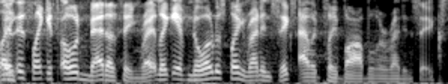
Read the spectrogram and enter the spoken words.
Like, it's like its own meta thing, right? Like, if no one was playing Wrenn and 6, I would play Bob over Wrenn and 6.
